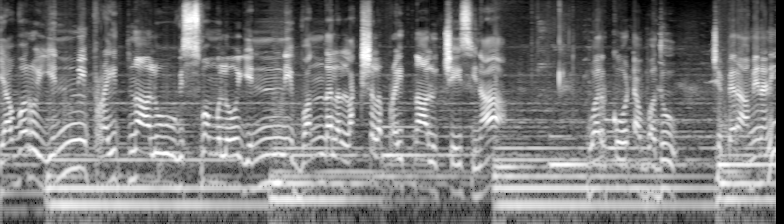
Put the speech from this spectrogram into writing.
ఎవరు ఎన్ని ప్రయత్నాలు విశ్వములో ఎన్ని వందల లక్షల ప్రయత్నాలు చేసినా వర్కౌట్ అవ్వదు. చెప్పారా ఆమెనని?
